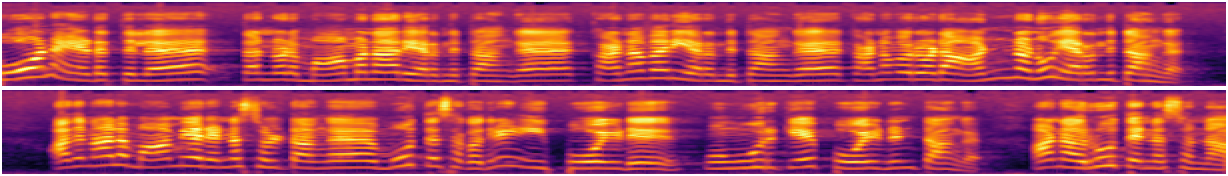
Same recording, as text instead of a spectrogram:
போன இடத்துல தன்னோட மாமனார் இறந்துட்டாங்க கணவர் இறந்துட்டாங்க கணவரோட அண்ணனும் இறந்துட்டாங்க. அதனால மாமியார் என்ன சொல்லிட்டாங்க? மூத்த சகோதரி நீ போயிடு உன் ஊருக்கே போயிடுன்ட்டாங்க. ஆனா ரூத் என்ன சொன்னா?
